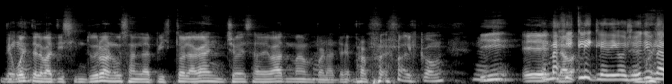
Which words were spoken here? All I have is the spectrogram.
De Mirá. vuelta el baticinturón, usan la pistola gancho esa de Batman para trepar por el balcón. Y, eh, el magiclick, le digo yo. Yo una,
